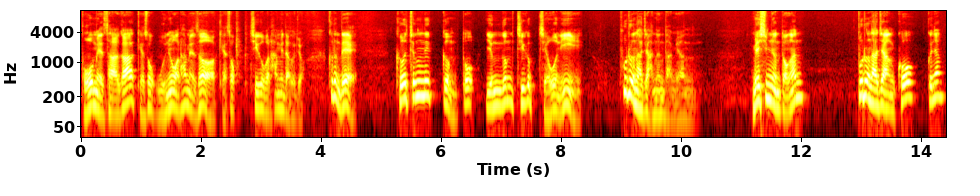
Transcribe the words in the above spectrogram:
보험회사가 계속 운용을 하면서 계속 지급을 합니다. 그죠? 그런데 그 적립금 또 연금 지급 재원이 불어나지 않는다면 몇십 년 동안 불어나지 않고 그냥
